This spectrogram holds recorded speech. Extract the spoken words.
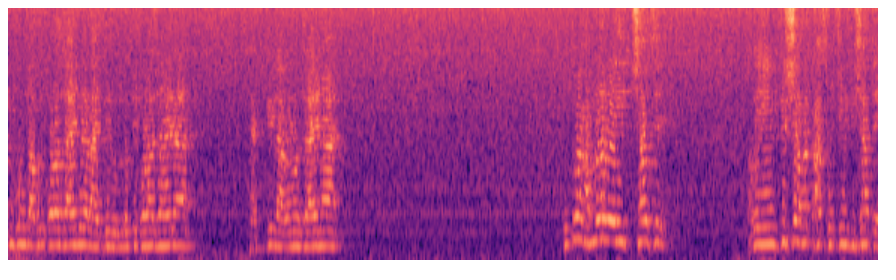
জীবনযাপন করা যায় না, রাজ্যের উন্নতি করা যায় না ফ্যাক্টরি লাগানো যায় না। সুতরাং আমরা এই ইচ্ছা আছে। আমি এই উদ্দেশ্যে আমরা কাজ করছি এই দিশাতে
